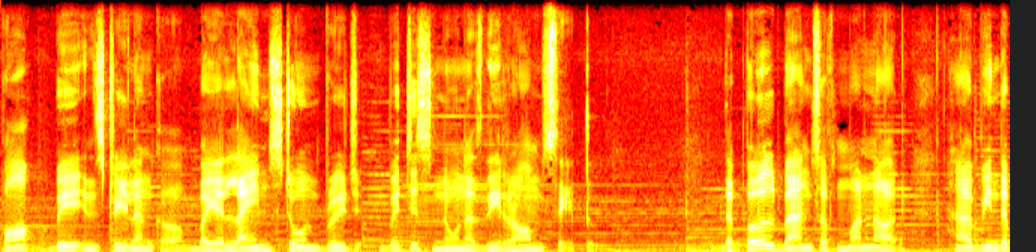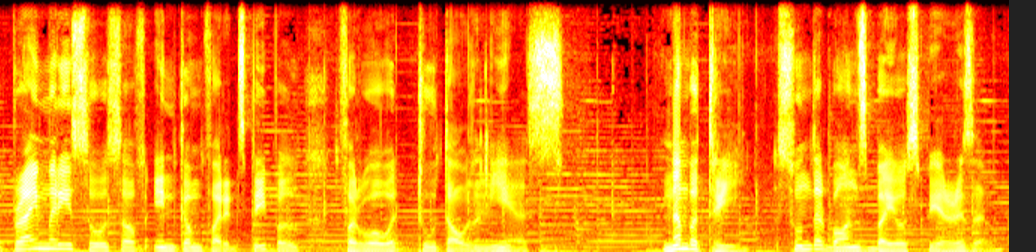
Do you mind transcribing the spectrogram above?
Palk Bay in Sri Lanka by a limestone bridge which is known as the Ram Setu. The pearl banks of Mannar have been the primary source of income for its people for over 2000 years. Number 3. Sundarbans Biosphere Reserve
